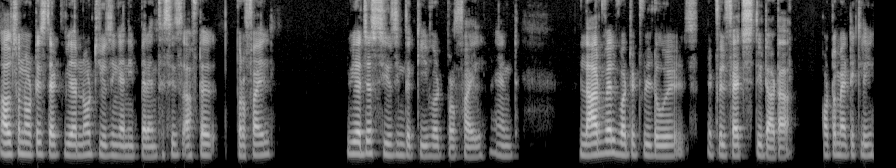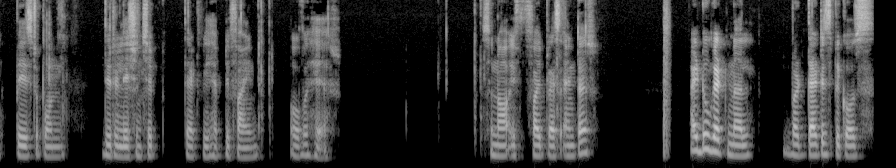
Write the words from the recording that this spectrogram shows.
Also notice that we are not using any parentheses after profile. We are just using the keyword profile and Laravel what it will do is it will fetch the data automatically based upon the relationship that we have defined over here. So now if I press enter, I do get null but that is because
